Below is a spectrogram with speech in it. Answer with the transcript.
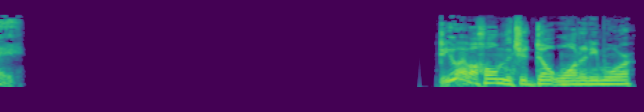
Do you have a home that you don't want anymore?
